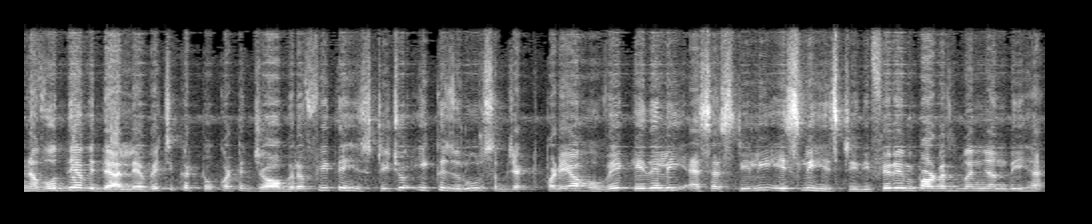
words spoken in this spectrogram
ਨਵੋਦਿਆ ਵਿਦਿਆਲਿਆ ਵਿੱਚ ਘੱਟੋ ਘੱਟ ਜੀਓਗ੍ਰਾਫੀ ਤੇ ਹਿਸਟਰੀ ਚੋਂ ਇੱਕ ਜ਼ਰੂਰ ਸਬਜੈਕਟ ਪੜਿਆ ਹੋਵੇ ਕਿਹਦੇ ਲਈ ਐਸਐਸਟੀ ਲਈ ਇਸ ਲਈ ਹਿਸਟਰੀ ਦੀ ਫਿਰ ਇੰਪੋਰਟੈਂਸ ਬਣ ਜਾਂਦੀ ਹੈ।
